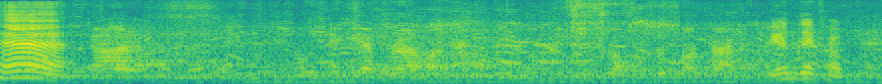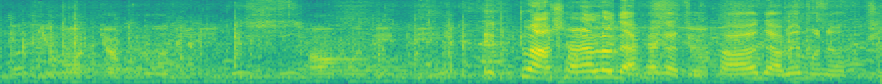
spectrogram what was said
হ্যাঁ। একটু আশার আলো দেখা গেছে পাওয়া যাবে মনে হচ্ছে।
